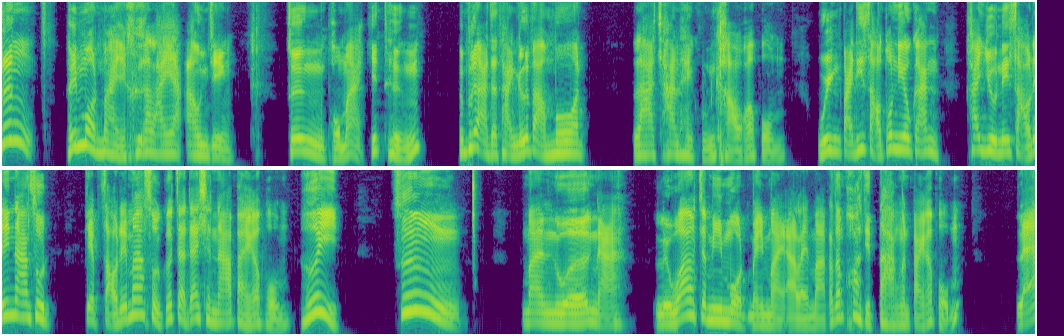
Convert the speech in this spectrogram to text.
ซึ่งเฮ้ยโหมดใหม่คืออะไรอะเอาจริงๆซึ่งผมอะคิดถึงเพื่อนๆอาจจะทันกันหรือเปล่าโหมดราชันแห่งขุนเขาครับผม วิ่งไปที่เสาต้นเดียวกัน ใครอยู่ในเสาได้นานสุด เก็บเสาได้มากสุดก็จะได้ชนะไปครับผม เฮ้ย ซึ่งมันเวิร์กนะ หรือว่าจะมีโหมดใหม่ ๆ อะไรมา ก็ต้องคอยติดตามกันไปครับผม และ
